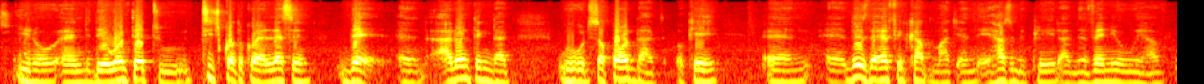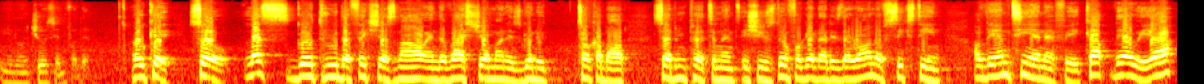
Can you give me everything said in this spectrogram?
sure. you know, and they wanted to teach Kotoko a lesson there. And I don't think that we would support that. Okay, and uh, this is the FA Cup match, and it has to be played at the venue we have, you know, chosen for them. Okay, so let's go through the fixtures now, and the vice chairman is going to talk about certain pertinent issues. Don't forget that it's the round of 16 of the MTN FA Cup. There we are.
